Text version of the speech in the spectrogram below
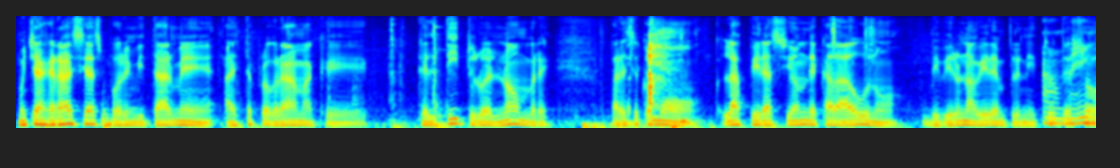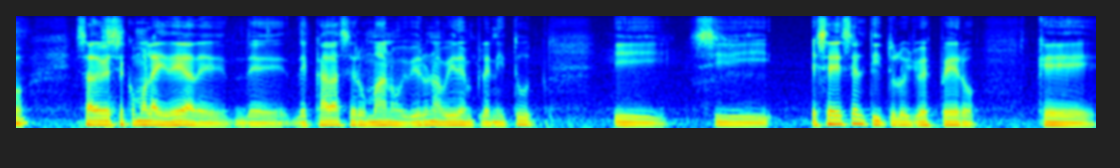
Muchas gracias por invitarme a este programa que, que el título, el nombre, parece como la aspiración de cada uno, vivir una vida en plenitud. Eso, esa debe ser como la idea de, cada ser humano, vivir una vida en plenitud. Y si ese es el título, yo espero que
